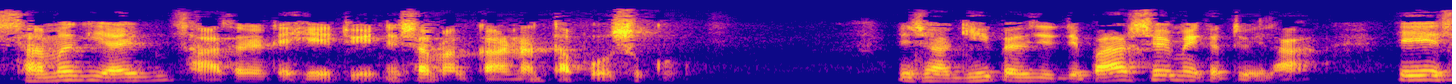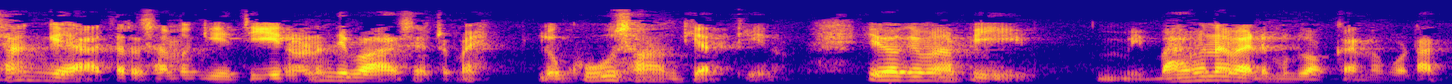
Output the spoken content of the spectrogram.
සමගියයි සාසනයට හේතු වෙන්නේ සමග්ගාණ තපෝසුකෝ. නිසා ගිහි පැවිදි දෙපාර්ශ්වයම එකතු වෙලා ඒ සංඝයා අතර සමගිය තියෙනවනම් දෙපාර්ශ්වයටම ලොකු සාන්තියක් තියෙනවා. ඒ වගේම අපි මේ භාවනා වැඩමුළුවක් කරනකොටත්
